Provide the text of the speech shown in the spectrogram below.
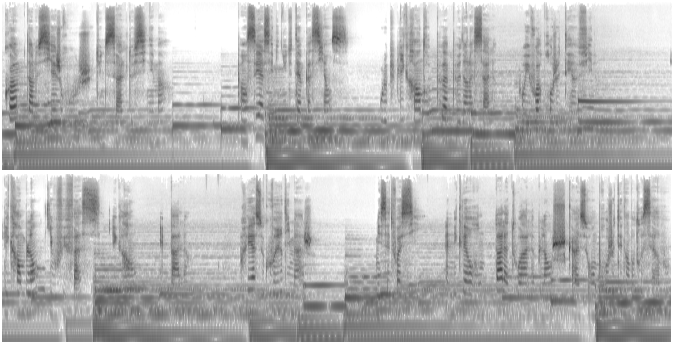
comme dans le siège rouge d'une salle de cinéma. Pensez à ces minutes d'impatience où le public rentre peu à peu dans la salle pour y voir projeter un film. L'écran blanc qui vous fait face est grand et pâle prêts à se couvrir d'images. Mais cette fois-ci, elles n'éclaireront pas la toile blanche car elles seront projetées dans votre cerveau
